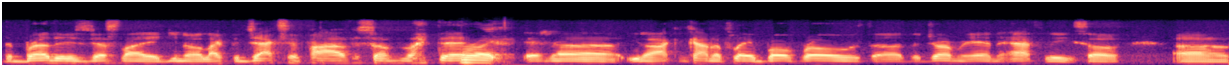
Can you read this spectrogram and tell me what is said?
the brothers just like you know like the Jackson Five or something like that. Right. And uh, you know I can kind of play both roles, the, the drummer and the athlete. So uh,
